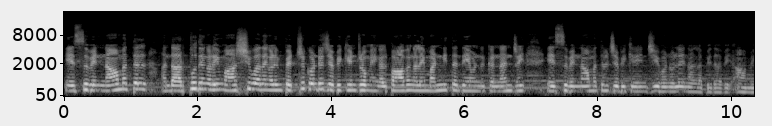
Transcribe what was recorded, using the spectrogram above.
இயேசுவின் நாமத்தில் அந்த அற்புதங்களையும் ஆசீர்வாதங்களையும் பெற்றுக்கொண்டு ஜெபிக்கின்றோம். எங்கள் பாவங்களை மன்னித்த தேவனுக்கு நன்றி. இயேசுவின் நாமத்தில் ஜெபிக்கிறேன். ஜீவனுள்ள நல்ல பிதாவே. ஆமே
